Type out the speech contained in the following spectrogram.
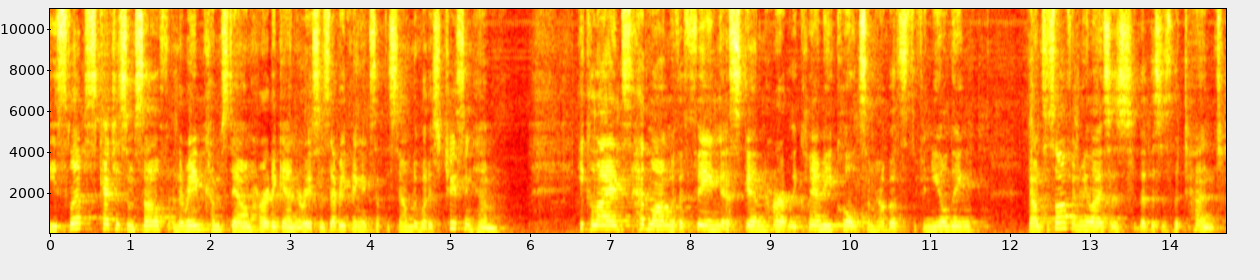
He slips, catches himself, and the rain comes down hard again, erases everything except the sound of what is chasing him. He collides headlong with a thing, a skin horribly clammy, cold, somehow both stiff and yielding, bounces off and realizes that this is the tent.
